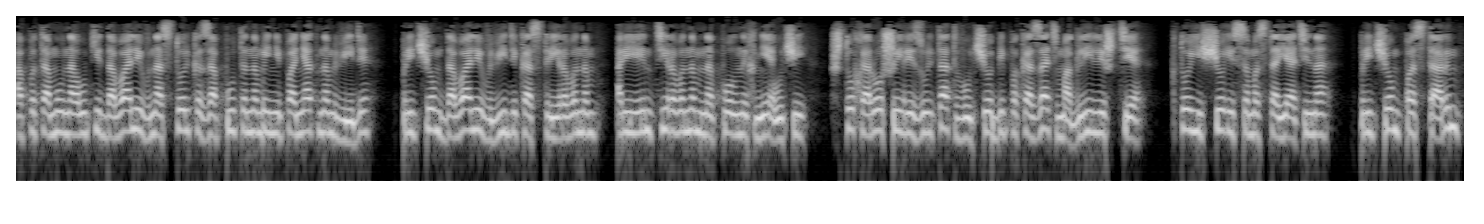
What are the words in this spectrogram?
а потому науки давали в настолько запутанном и непонятном виде, причем давали в виде кастрированном, ориентированном на полных неучей, что хороший результат в учебе показать могли лишь те, кто еще и самостоятельно, причем по старым,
